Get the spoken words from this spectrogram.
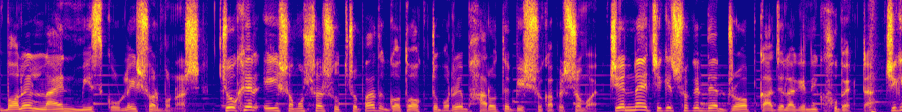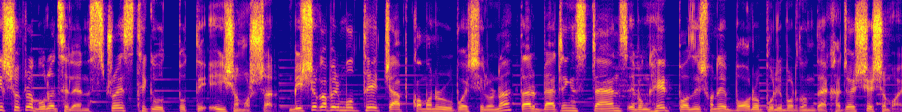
বলের লাইন মিস করলেই সর্বনাশ। চোখের এই সমস্যার সূত্রপাত গত অক্টোবরে ভারতে বিশ্বকাপের সময়। চেন্নাই চিকিৎসকের দেওয়া ড্রপ কাজে লাগেনি খুব একটা। চিকিৎসকরা বলেছিলেন, স্ট্রেস থেকে উৎপত্তি এই সমস্যার। বিশ্বকাপের মধ্যে চাপ কমানোর উপায় ছিল না। তার ব্যাটিং স্ট্যান্স এবং হেড পজিশনে বড় পরিবর্তন দেখা যায় সে সময়।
